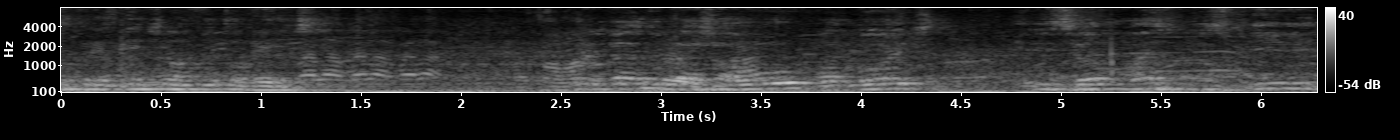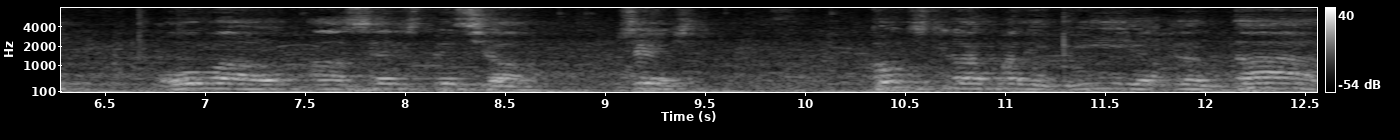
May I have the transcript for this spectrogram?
nosso presidente João Vitor Reis. Obrigado, Grajaú. Boa noite. Iniciando mais um desfile ou uma, uma série especial. Gente, vamos desfilar com alegria, cantar,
